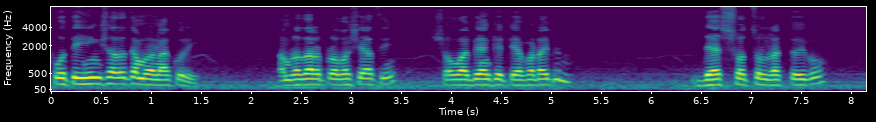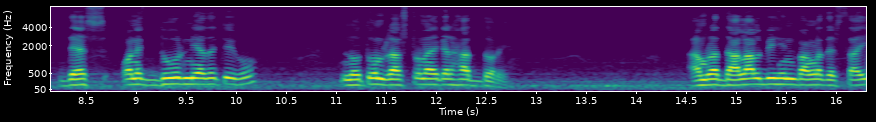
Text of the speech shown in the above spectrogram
প্রতিহিংসা যাতে আমরা না করি। আমরা যারা প্রবাসী আছি, সবাই ব্যাংকে টিয়া পাঠাইবেন। দেশ সচ্ছল রাখতে হইব। দেশ অনেক দূর নিয়ে যাইতে হইব। নতুন রাষ্ট্রনায়কের হাত ধরে। আমরা দালালবিহীন বাংলাদেশ চাই,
